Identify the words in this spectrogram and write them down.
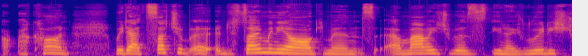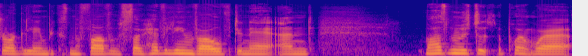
I- can't. We'd had such a uh, so many arguments. Our marriage was you know really struggling because my father was so heavily involved in it. And my husband was at the point where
